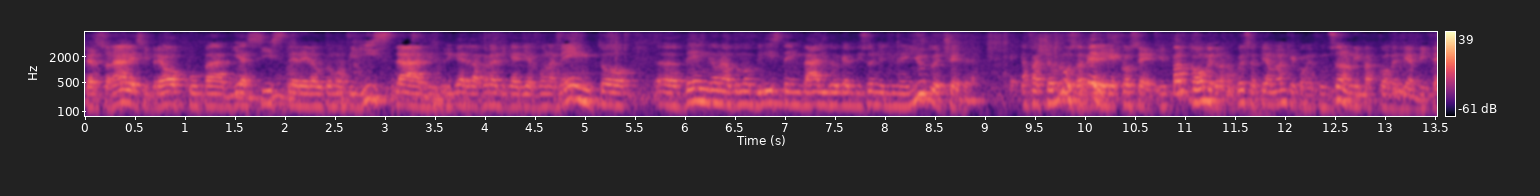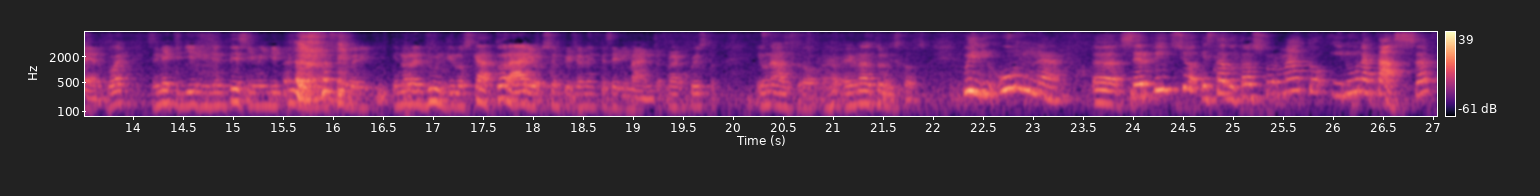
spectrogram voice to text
personale si preoccupa di assistere l'automobilista, di sbrigare la pratica di abbonamento, eh, venga un automobilista invalido che ha bisogno di un aiuto, eccetera. La fascia blu, sapete che cos'è? Il parcometro, ma poi sappiamo anche come funzionano i parcometri a Viterbo, eh? se metti 10 centesimi di più e non raggiungi lo scatto orario, semplicemente se li mangia, ma questo è un altro, è un altro discorso. Quindi un eh, servizio è stato trasformato in una tassa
